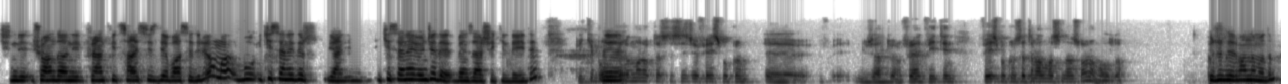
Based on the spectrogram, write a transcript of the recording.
şimdi şu anda hani Friendfeed sayesiz diye bahsediliyor ama bu iki senedir yani iki sene önce de benzer şekildeydi. Peki bu Ee, kırılma noktası sizce Facebook'un e, düzeltiyorum. Friendfeed'in Facebook'un satın almasından sonra mı oldu? Özür dilerim anlamadım.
